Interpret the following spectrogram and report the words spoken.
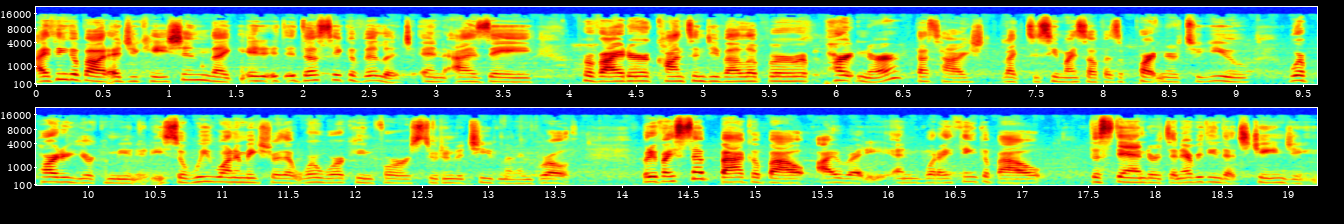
I think about education like it, it does take a village, and as a provider, content developer, partner. That's how I like to see myself as a partner to you. We're part of your community. So we want to make sure that we're working for student achievement and growth. But if I step back about iReady and what I think about the standards and everything that's changing,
